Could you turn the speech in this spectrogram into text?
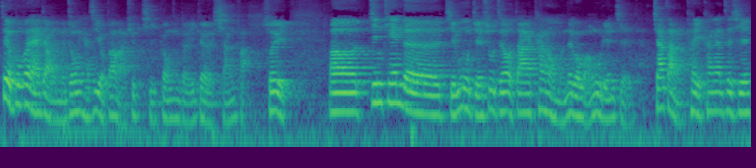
这个部分来讲，我们中医还是有办法去提供的一个想法。所以，呃，今天的节目结束之后，大家看看我们那个网络连接，家长可以看看这些，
